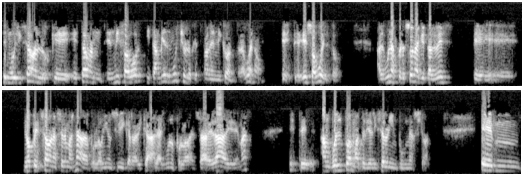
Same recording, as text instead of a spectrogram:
se movilizaban los que estaban en mi favor y también muchos los que estaban en mi contra. Bueno, este, eso ha vuelto. Algunas personas que tal vez eh, no pensaban hacer más nada por la Unión Cívica Radical, algunos por la avanzada edad y demás, este, han vuelto a materializar una impugnación. Em,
